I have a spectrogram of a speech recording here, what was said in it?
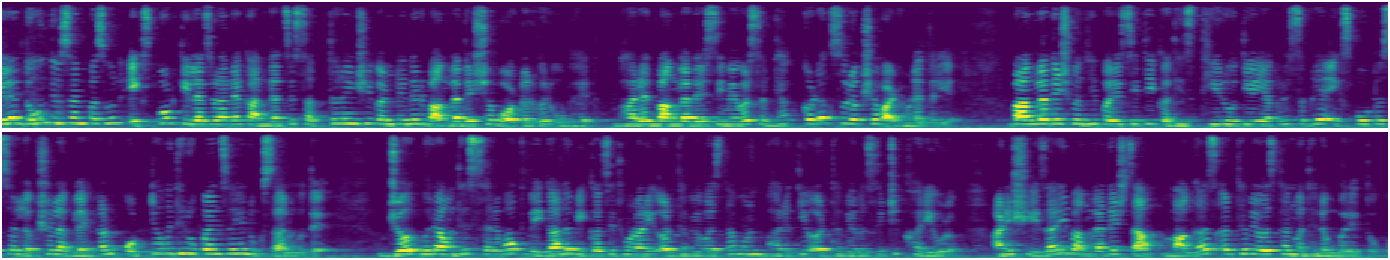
गेल्या दोन दिवसांपासून एक्सपोर्ट केल्या जाणाऱ्या कांद्याचे सत्तर ऐंशी कंटेनर बांगलादेशच्या बॉर्डरवर उभे आहेत. भारत बांगलादेश सीमेवर सध्या कडक सुरक्षा वाढवण्यात आली आहे. बांगलादेशमधली परिस्थिती कधी स्थिर होतीये याकडे सगळ्या एक्सपोर्टर्सचं लक्ष लागलंय कारण कोट्यवधी रुपयांचं हे नुकसान होतंय. जगभरामध्ये सर्वात वेगानं विकसित होणारी अर्थव्यवस्था म्हणून भारतीय अर्थव्यवस्थेची खरी ओळख. आणि शेजारी बांगलादेशचा मागास अर्थव्यवस्थांमध्ये नंबर येतो.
